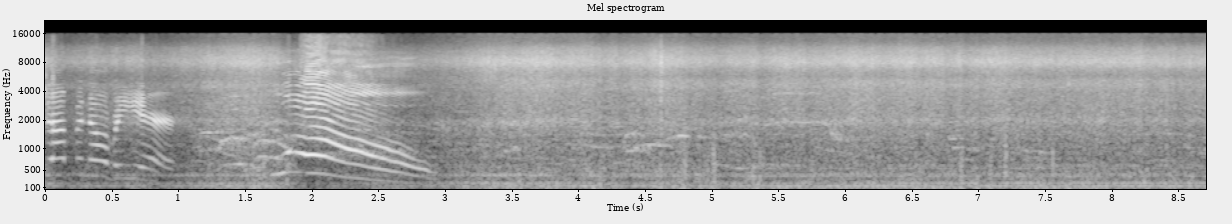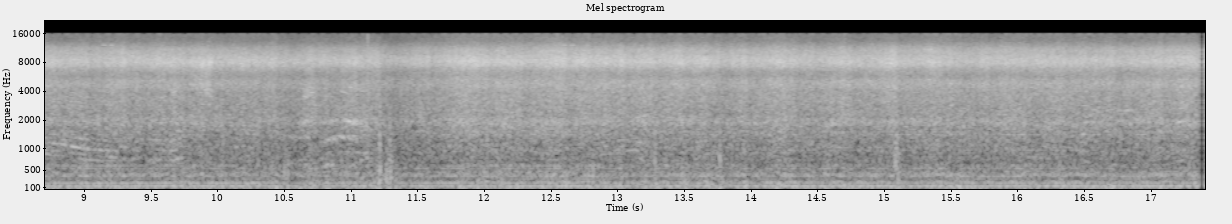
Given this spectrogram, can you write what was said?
jumping over here.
